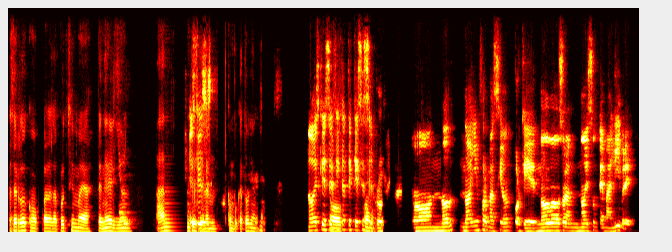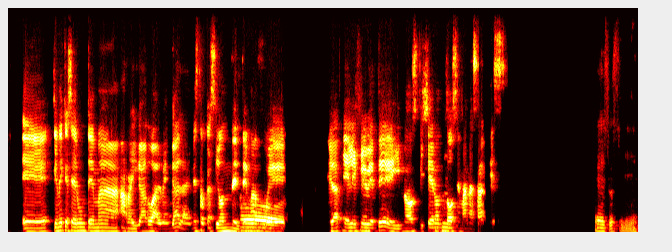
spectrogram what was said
hacerlo como para la próxima, tener el guion antes de la convocatoria. ¿no? no, es que ese, fíjate que ese es el problema. No, no, no hay información porque no, solo, no es un tema libre eh, tiene que ser un tema arraigado al Bengala. En esta ocasión el tema fue oh. LGBT y nos dijeron dos semanas antes. Eso sí,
